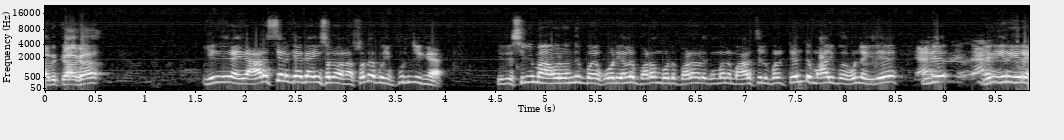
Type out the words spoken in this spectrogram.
அதுக்காக இல்லை இரு, இது அரசியல் கேட்க சொல்லுவேன் நான் சொல்ல கொஞ்சம் புரிஞ்சுங்க. இது சினிமா அவர் வந்து இப்போ கோடியெல்லாம் படம் போட்டு படம் எடுக்கும்போது நம்ம அரசியல் போல டென்ட் மாறி போகுது. ஒன்று இது இது இரு இரு இரு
